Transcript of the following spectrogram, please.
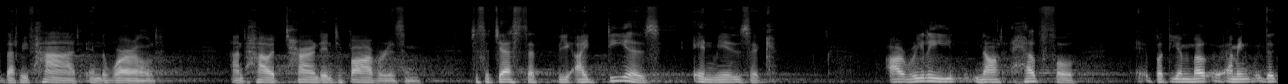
that we've had in the world and how it turned into barbarism to suggest that the ideas in music are really not helpful. But the emo- I mean, the,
